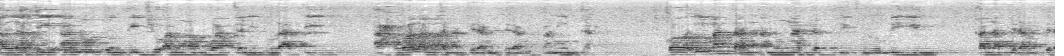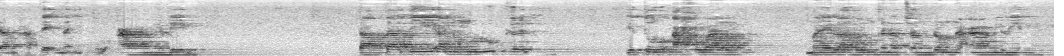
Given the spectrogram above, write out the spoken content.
allati anu tuntiju anu ngabuat tulati ahwalan kana pirang-pirang paningkah imatan anu ngadeg di kulubihim karena pirang-pirang na itu amilin. Tak tadi anu ngulukeun itu ahwal mailahum kana condong na amilin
